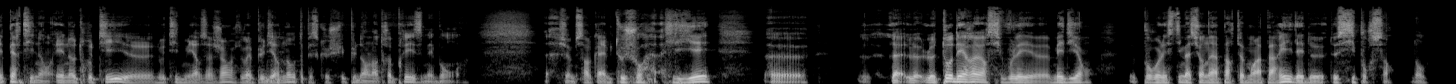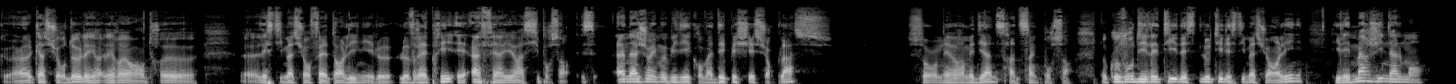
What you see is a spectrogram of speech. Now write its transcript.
mais pertinent. Et notre outil, euh, l'outil de meilleurs agents, je ne devrais plus dire nôtre parce que je suis plus dans l'entreprise, mais bon, euh, je me sens quand même toujours lié. Euh, le, taux d'erreur, si vous voulez, médian pour l'estimation d'un appartement à Paris, il est de, de 6%. Donc un cas sur deux, l'erreur entre l'estimation faite en ligne et le, le, vrai prix est inférieure à 6%. Un agent immobilier qu'on va dépêcher sur place, son erreur médiane sera de 5%. Donc aujourd'hui, l'outil d'estimation en ligne, il est marginalement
